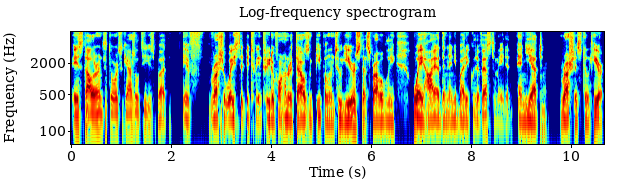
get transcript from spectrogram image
is tolerant towards casualties, but if Russia wasted between three to 400,000 people in two years, that's probably way higher than anybody could have estimated. And yet, Russia is still here.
